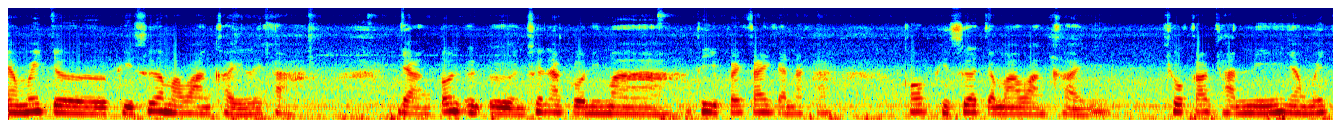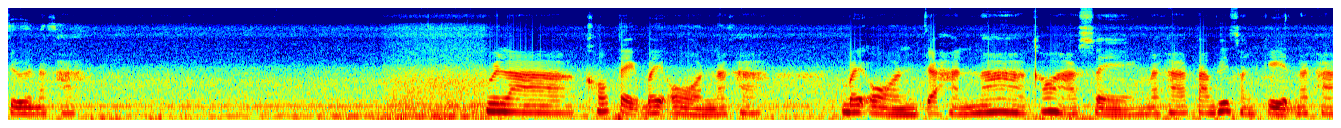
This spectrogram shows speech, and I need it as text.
ยังไม่เจอผีเสื้อมาวางไข่เลยค่ะ อย่างต้นอื่นๆ เช่นอากรนิมาที่อยู่ใกล้ๆกันนะคะ ก็ผีเสื้อจะมาวางไข่ช่วงเก้าชั้นนี้ยังไม่เจอนะคะ เวลาเขาแตกใบอ่อนนะคะ ใบอ่อนจะหันหน้าเข้าหาแสงนะคะ ตามที่สังเกตนะคะ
